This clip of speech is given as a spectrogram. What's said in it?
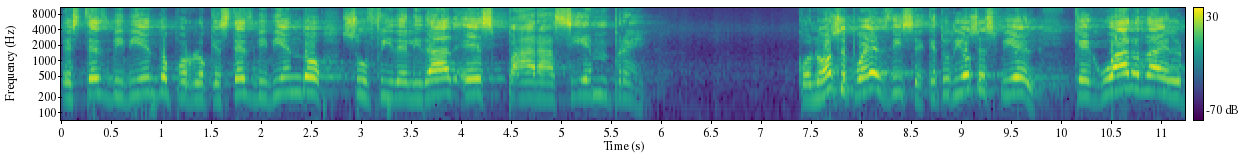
estés viviendo por lo que estés viviendo, su fidelidad es para siempre. Conoce pues, dice, que tu Dios es fiel, que guarda el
